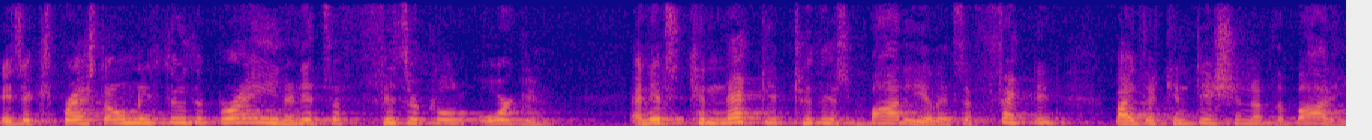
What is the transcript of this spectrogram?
is expressed only through the brain, and it's a physical organ. And it's connected to this body, and it's affected by the condition of the body.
